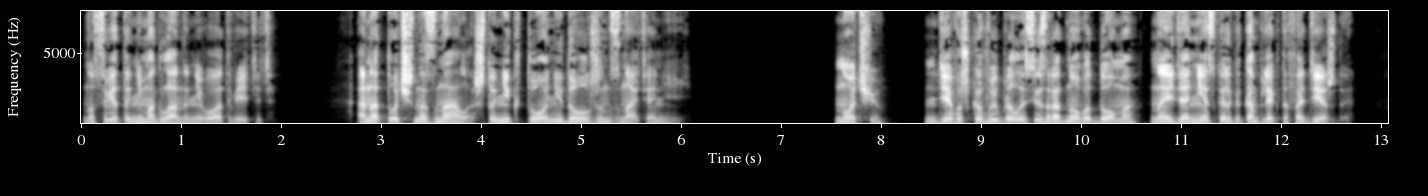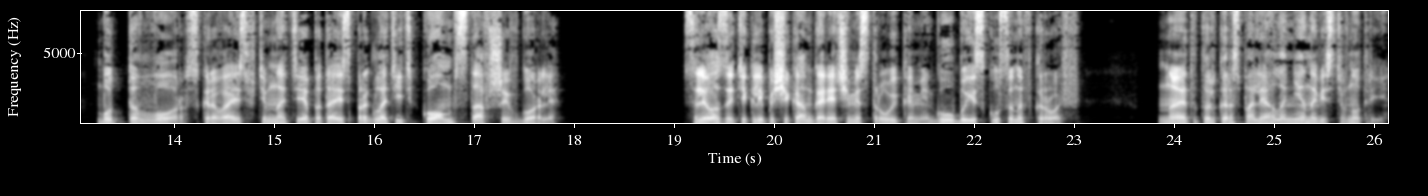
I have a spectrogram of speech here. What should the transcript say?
но Света не могла на него ответить. Она точно знала, что никто не должен знать о ней. Ночью девушка выбралась из родного дома, найдя несколько комплектов одежды. Будто вор, скрываясь в темноте, пытаясь проглотить ком, вставший в горле. Слезы текли по щекам горячими струйками, губы искусаны в кровь. Но это только распаляло ненависть внутри.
